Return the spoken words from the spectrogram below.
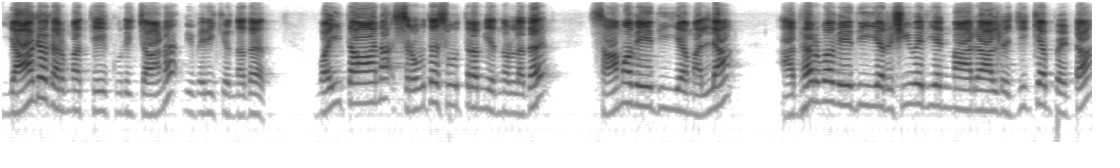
യാഗകർമ്മത്തെക്കുറിച്ചാണ് വിവരിക്കുന്നത്. വൈതാന ശ്രൗതസൂത്രം എന്നുള്ളത് സാമവേദീയമല്ല അഥർവവേദീയ ഋഷിവര്യന്മാരാൽ രചിക്കപ്പെട്ട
